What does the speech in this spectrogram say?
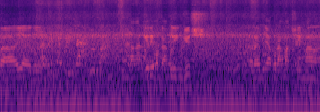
bahaya itu. Tangan kiri megang linggis. Remnya kurang maksimal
